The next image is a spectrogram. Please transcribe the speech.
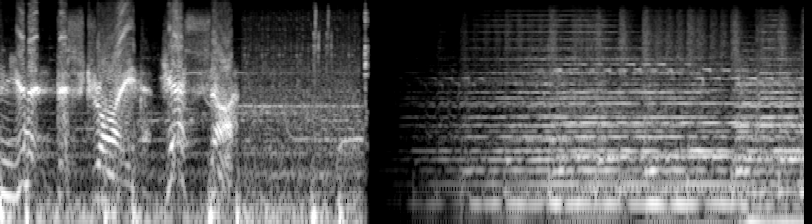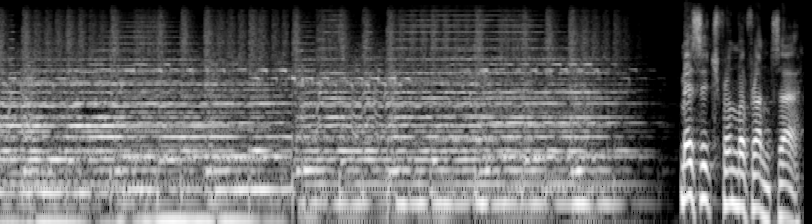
Martian unit destroyed. Yes, sir. Message from the front, sir.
